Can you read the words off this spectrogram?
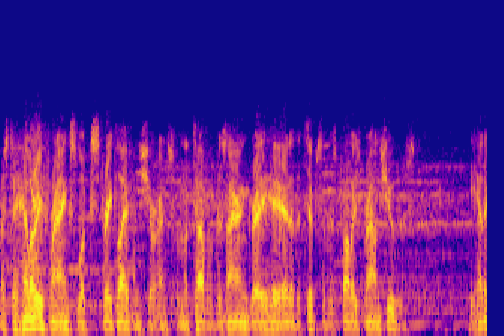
Mr. Hillary Franks looked straight life insurance from the top of his iron gray hair to the tips of his polished brown shoes. He had a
